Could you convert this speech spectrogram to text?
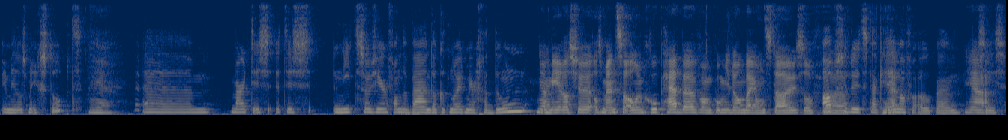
inmiddels mee gestopt. Ja. Maar het is, het is niet zozeer van de baan dat ik het nooit meer ga doen. ja, meer als, je, als mensen al een groep hebben, van kom je dan bij ons thuis? Of, eh, Absoluut, sta ik ja. helemaal voor open. Ja. Precies.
